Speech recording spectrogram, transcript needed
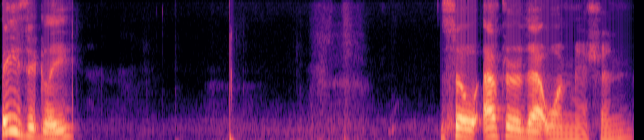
Basically, so after that one mission,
